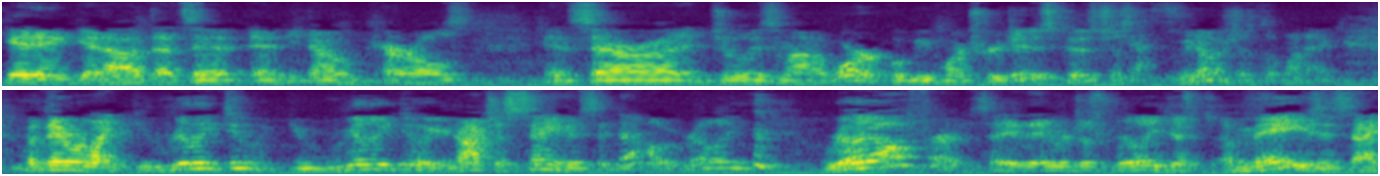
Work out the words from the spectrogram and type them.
get in, get out, that's it. And, you know, Carol's and Sarah and Julie's amount of work will be much reduced because just, Yes. we know it's just the one egg. But they were like, you really do it. You really do it. You're not just saying it. They said, no, really, really offer it. So they were just really just amazed. They said, I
